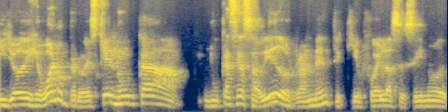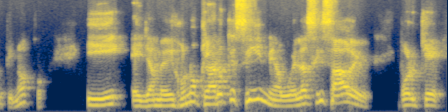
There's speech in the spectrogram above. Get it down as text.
Y yo dije, bueno, pero es que nunca, nunca se ha sabido realmente quién fue el asesino de Tinoco. Y ella me dijo, no, claro que sí, mi abuela sí sabe, porque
